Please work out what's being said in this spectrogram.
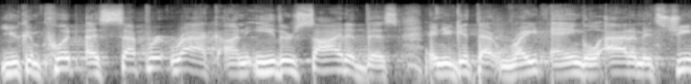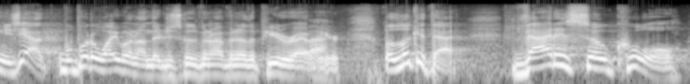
You can put a separate rack on either side of this, and you get that right angle. Adam, it's genius. Yeah, we'll put a white one on there just because we don't have another pewter out Right. here. But look at that. That is so cool.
